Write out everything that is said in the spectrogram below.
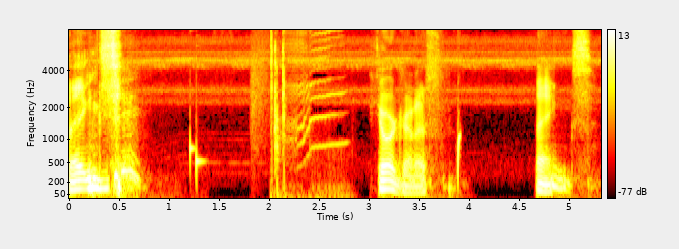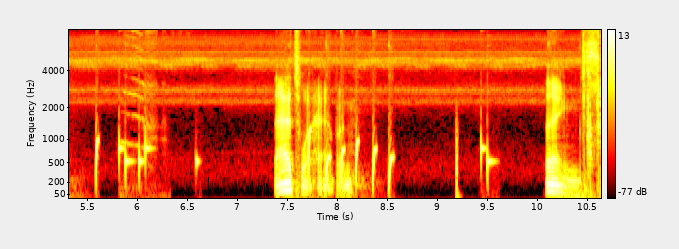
things. sure, Grimith. Things. That's what happened. Things.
